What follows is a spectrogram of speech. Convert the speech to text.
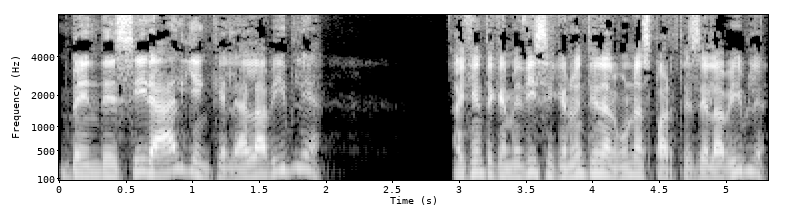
bendecir a alguien que lea la Biblia. Hay gente que me dice que no entiende algunas partes de la Biblia.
